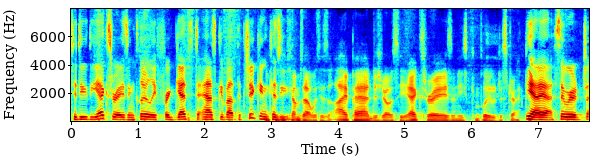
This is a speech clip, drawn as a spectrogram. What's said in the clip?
to do the X-rays and clearly forgets to ask about the chicken Because because he he. comes out with his iPad to show us the X-rays, and he's completely distracted. Yeah, yeah. So we're tr-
